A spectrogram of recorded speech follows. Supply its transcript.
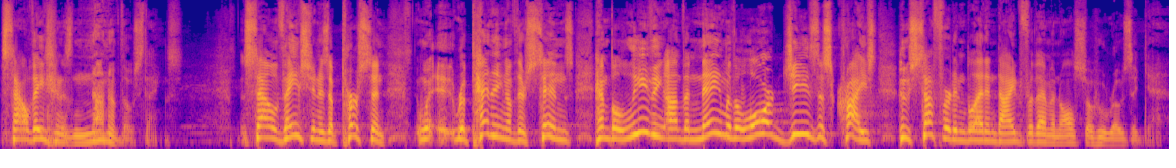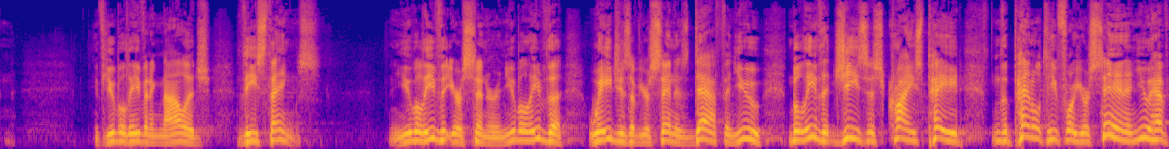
salvation is none of those things. Salvation is a person repenting of their sins and believing on the name of the Lord Jesus Christ, who suffered and bled and died for them, and also who rose again. If you believe and acknowledge these things, you believe that you're a sinner and you believe the wages of your sin is death and you believe that Jesus Christ paid the penalty for your sin and you have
